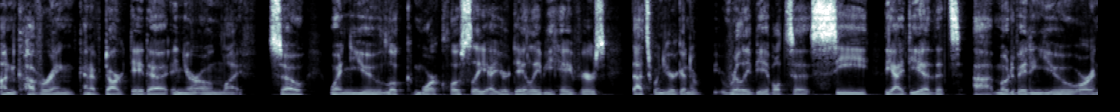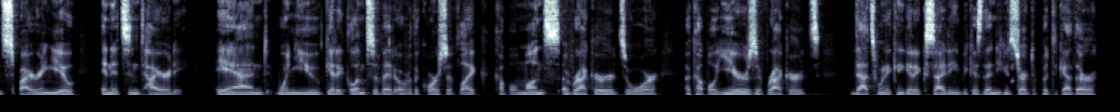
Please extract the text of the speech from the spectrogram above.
uncovering kind of dark data in your own life. So when you look more closely at your daily behaviors, that's when you're going to really be able to see the idea that's uh, motivating you or inspiring you in its entirety. And when you get a glimpse of it over the course of like a couple months of records or a couple years of records, that's when it can get exciting because then you can start to put together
